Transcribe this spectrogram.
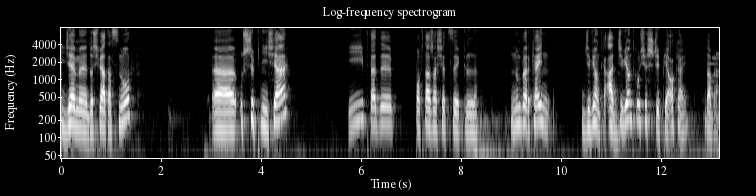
Idziemy do świata snów. E, uszczypnij się. I wtedy powtarza się cykl. Number Kane. Dziewiątka. A, dziewiątką się szczypie, okej. Dobra.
